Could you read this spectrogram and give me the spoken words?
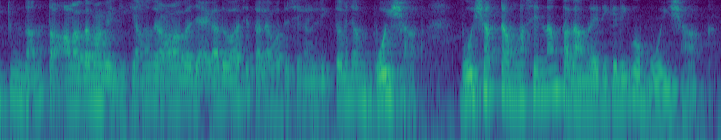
ঋতুর নাম তা আলাদাভাবে লিখি, আমাদের আলাদা জায়গা দেওয়া আছে, তাহলে আমাদের সেখানে লিখতে হবে যেমন বৈশাখ। বৈশাখটা মাসের নাম, তাহলে আমরা এদিকে লিখব বৈশাখ।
